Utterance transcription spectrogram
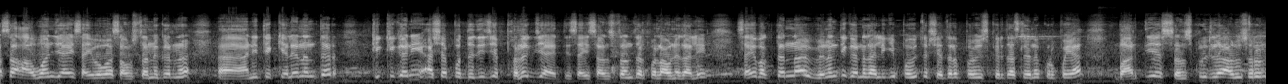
असं आव्हान जे आहे साईबाबा संस्थानं करणं आणि ते केल्यानंतर ठिकठिकाणी अशा पद्धतीचे फलक जे आहेत ते साई संस्थांतर्फे लावण्यात आले. साई भक्तांना विनंती करण्यात आली की पवित्र क्षेत्रात प्रवेश करीत असल्यानं कृपया भारतीय संस्कृतीला अनुसरून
